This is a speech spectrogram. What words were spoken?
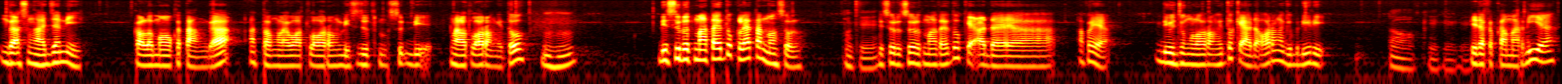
nggak sengaja nih kalau mau ke tangga atau ngelewat lorong di sudut su- di ngelewat lorong itu Mhm. di sudut mata itu kelihatan masul. Oke. Di sudut-sudut mata itu kayak ada ya apa ya di ujung lorong itu kayak ada orang lagi berdiri Oh, Oke, oke, oke. di dekat kamar dia.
